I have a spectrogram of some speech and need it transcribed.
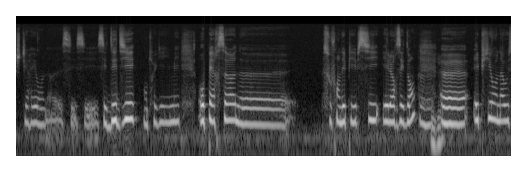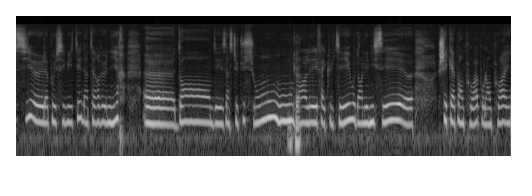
je dirais, euh, c'est- dédié, entre guillemets, aux personnes euh, souffrant d'épilepsie et leurs aidants. Mhm. Euh, et puis, on a aussi euh, la possibilité d'intervenir euh, dans des institutions ou dans les facultés ou dans les lycées. Euh, chez Cap Emploi, pour l'emploi. et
